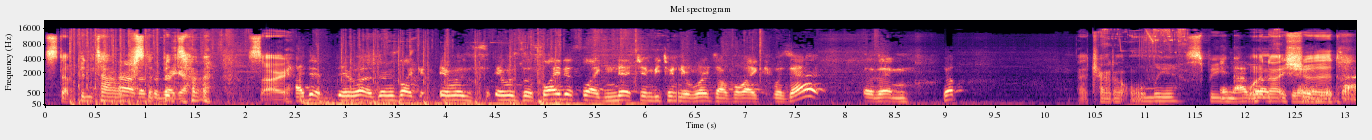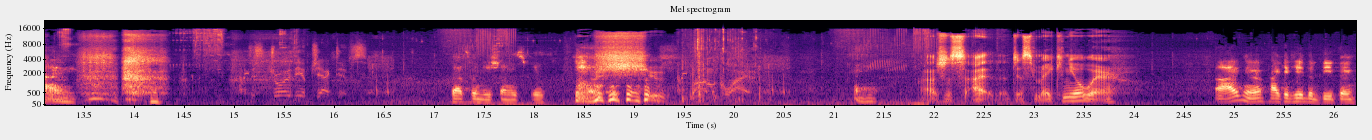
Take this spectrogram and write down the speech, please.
Step in time, ah, that's step in time. Sorry. I did. It was. It was like it was. It was the slightest like niche in between your words. I was like, was that? And then, yep. I try to only speak And I when I at the should. time. Destroy the objectives. That's when you shouldn't speak. Oh, shoot. I was just I just making you aware. I knew. I could hear the beeping,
